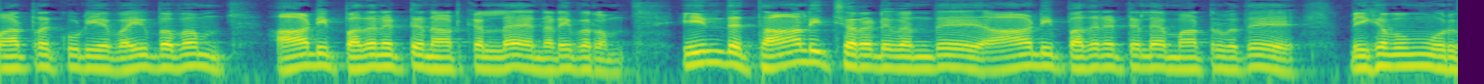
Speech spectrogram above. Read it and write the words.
மாற்றக்கூடிய வைபவம் ஆடி பதினெட்டு நாட்களில் நடைபெறும். இந்த தாலிச்சரடு வந்து ஆடி பதினெட்டில் மாற்றுவது மிகவும் ஒரு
